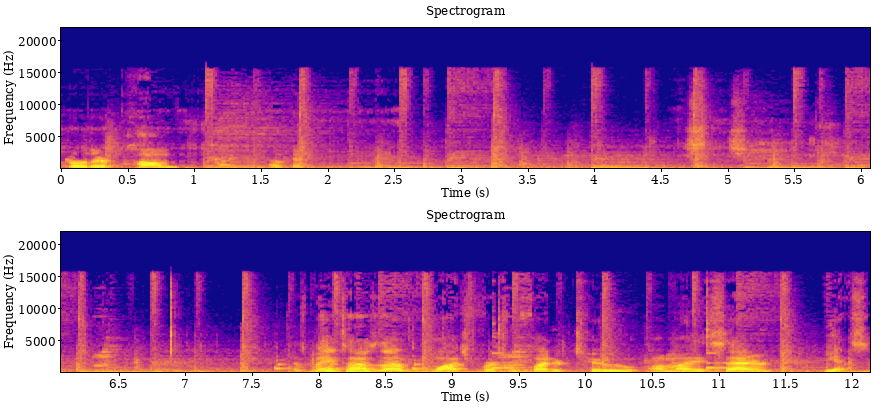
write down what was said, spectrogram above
shoulder palm. Okay. As many times as I've watched Virtua Fighter 2 on my Saturn, yes.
